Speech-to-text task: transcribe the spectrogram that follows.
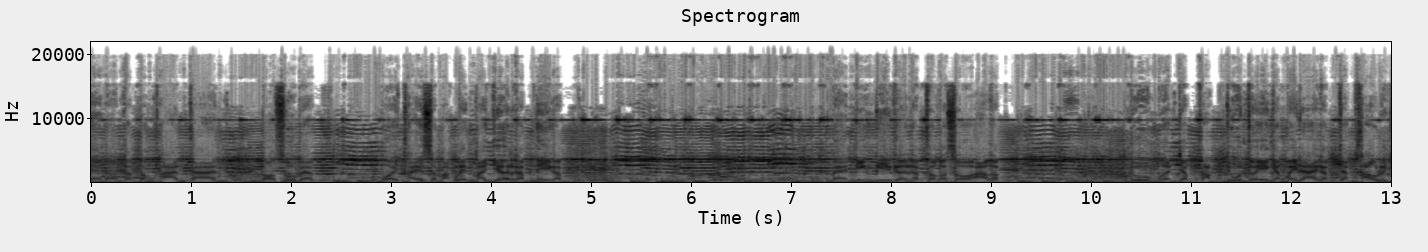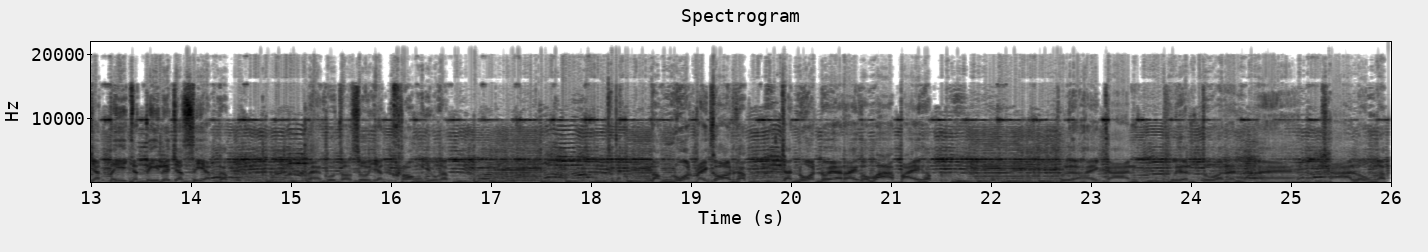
แน่นอนครับต้องผ่านการต่อสู้แบบมวยไทยสมัครเล่นมาเยอะครับนี่ครับแหมนิ่งดีเกินครับทกสเอาครับ ดูเหมือนจะปรับจูนตัวเองยังไม่ได้ครับจะเข่าหรือจะตีจะตีหรือจะเสียบครับแหมคู่ต่อสู้ยังคล่องอยู่ครับ ต้องนวดไปก่อนครับ จะนวดโดยอะไรก็ว่าไปครับ เพื่อให้การเคลื่อนตัวนั้นแหมช้าลงครับ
